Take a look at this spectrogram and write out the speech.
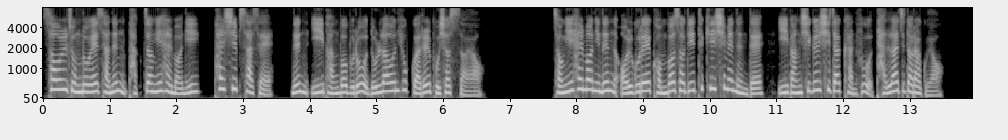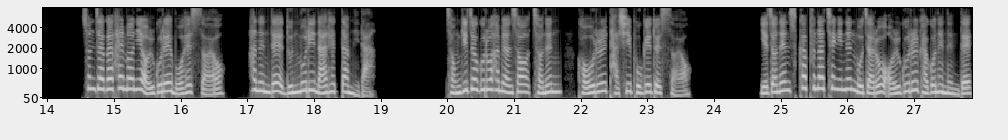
서울 종로에 사는 박정희 할머니 84세는 이 방법으로 놀라운 효과를 보셨어요. 정희 할머니는 얼굴에 검버섯이 특히 심했는데 이 방식을 시작한 후 달라지더라고요. 손자가 할머니 얼굴에 뭐 했어요? 하는데 눈물이 날 했답니다. 정기적으로 하면서 저는 거울을 다시 보게 됐어요. 예전엔 스카프나 챙 있는 모자로 얼굴을 가곤 했는데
